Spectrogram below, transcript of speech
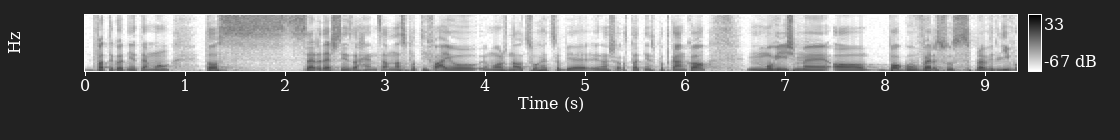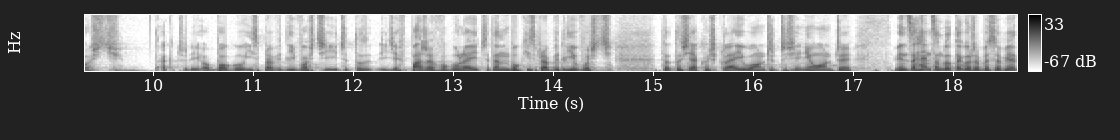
dwa tygodnie temu, to serdecznie zachęcam. Na Spotify'u można odsłuchać sobie nasze ostatnie spotkanko. Mówiliśmy o Bogu versus sprawiedliwość. Tak? Czyli o Bogu i sprawiedliwości i czy to idzie w parze w ogóle i czy ten Bóg i sprawiedliwość to, to się jakoś klei, łączy, czy się nie łączy. Więc zachęcam do tego, żeby sobie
